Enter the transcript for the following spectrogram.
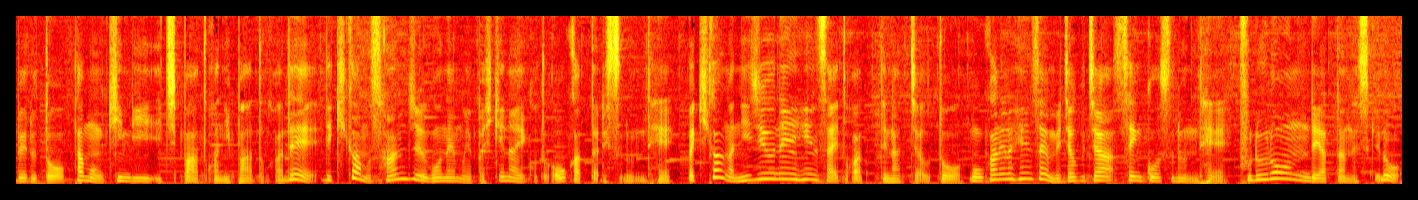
べると多分金利1%とか2%とかでで期間も35年もやっぱ引けないことが多かったりするんでやっぱり期間が20年返済とかってなっちゃうともうお金の返済がめちゃくちゃ先行するんでフルローンでやったんですけど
